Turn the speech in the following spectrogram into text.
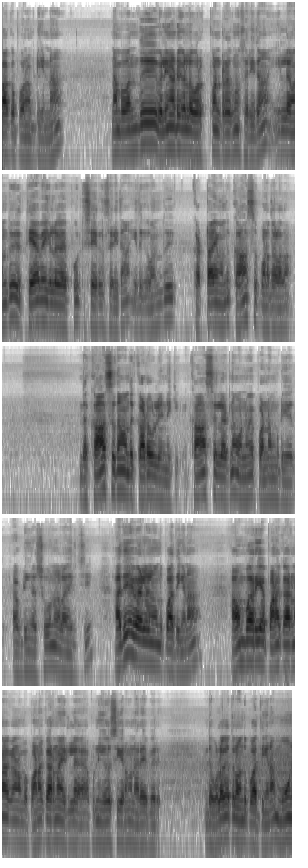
பார்க்க போகிறோம் அப்படின்னா நம்ம வந்து வெளிநாடுகளில் ஒர்க் பண்ணுறதும் சரி தான் இல்லை வந்து தேவைகளை பூர்த்தி செய்கிறதும் சரி தான் இதுக்கு வந்து கட்டாயம் வந்து காசு பணத்தால் தான். இந்த காசு தான் வந்து கடவுள் இன்னைக்கு. காசு இல்லாட்டினா ஒன்றுமே பண்ண முடியாது அப்படிங்கிற சூழ்நிலை ஆயிடுச்சு அதே வேலையில் வந்து பார்த்திங்கன்னா அவன் பாரியா பணக்காரனாக இருக்கான் நம்ம பணக்காரனா இல்லை அப்படின்னு யோசிக்கிறவங்க நிறைய பேர். இந்த உலகத்தில் வந்து பார்த்திங்கன்னா மூணு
